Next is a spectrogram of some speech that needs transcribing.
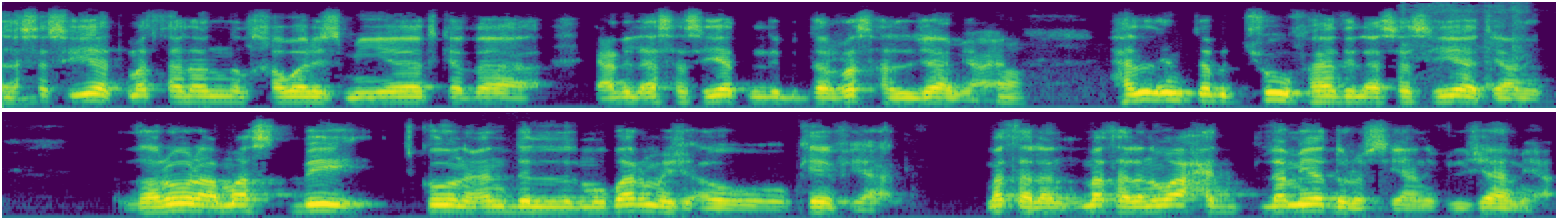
الاساسيات مثلا الخوارزميات كذا يعني الأساسيات اللي بتدرسها الجامعة يعني. آه. هل أنت بتشوف هذه الأساسيات يعني ضرورة ماست بي تكون عند المبرمج أو كيف يعني. مثلا مثلا واحد لم يدرس يعني في الجامعة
